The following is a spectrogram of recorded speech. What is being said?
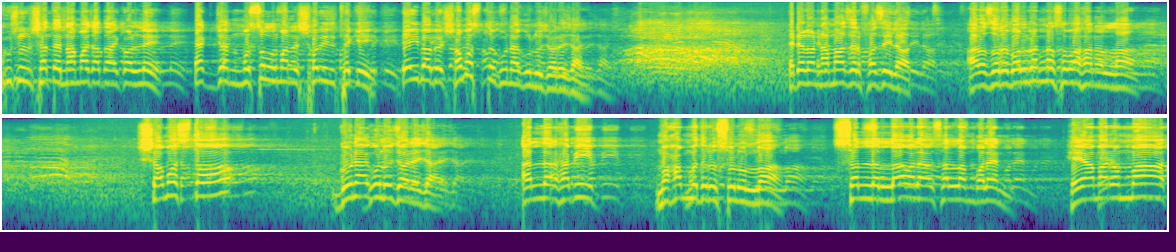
খুশুর সাথে নামাজ আদায় করলে একজন মুসলমানের শরীর থেকে এইভাবে সমস্ত গুণাগুলো ঝরে যায়। এটা হলো নামাজের ফজিলত। আর জোরে বলবেন না সুবাহান আল্লাহ সমস্ত গুণাগুলো ঝরে যায়। আল্লাহর হাবিব মোহাম্মদ রসুল্লাহ সাল্লাহ সাল্লাম বলেন, হে আমার উম্মাত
